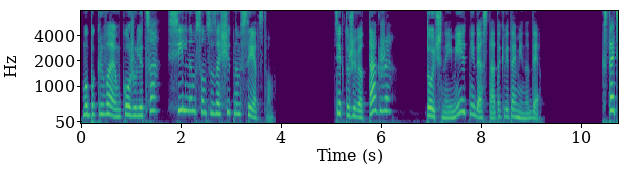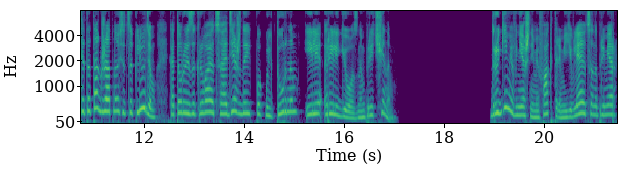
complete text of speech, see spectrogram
мы покрываем кожу лица сильным солнцезащитным средством. Те, кто живет так же, точно имеют недостаток витамина D. Кстати, это также относится к людям, которые закрываются одеждой по культурным или религиозным причинам. Другими внешними факторами являются, например,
